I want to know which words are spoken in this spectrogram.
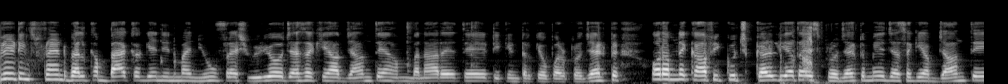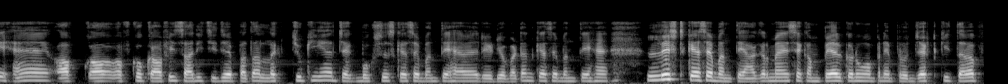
Greetings friend welcome back again in my new fresh video जैसा कि आप जानते हैं, हम बना रहे थे टिक इंटर के ऊपर प्रोजेक्ट और हमने काफ़ी कुछ कर लिया था इस प्रोजेक्ट में। जैसा कि आप जानते हैं आपको आपको काफ़ी सारी चीज़ें पता लग चुकी हैं। चेक बॉक्सेस कैसे बनते हैं रेडियो बटन कैसे बनते हैं लिस्ट कैसे बनते हैं। अगर मैं इसे कंपेयर करूँ अपने प्रोजेक्ट की तरफ़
